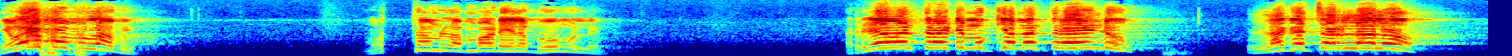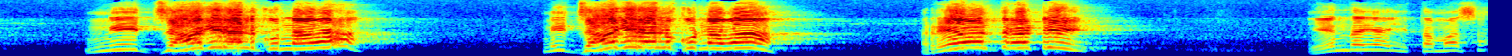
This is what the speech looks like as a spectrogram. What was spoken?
ఎవరి భూములు అవి? మొత్తం లంబాడీల భూములే. రేవంత్ రెడ్డి ముఖ్యమంత్రి అయిండు. లగచర్లలో నీ జాగిర్ అనుకున్నావా? నీ జాగిర్ అనుకున్నావా? రేవంత్ రెడ్డి ఏందయ్యా ఈ తమాషా?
